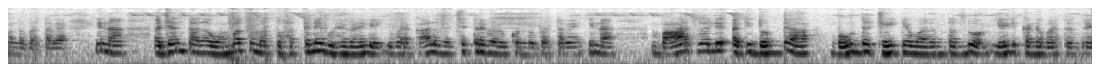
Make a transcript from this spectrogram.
ಕಂಡು ಬರ್ತವೆ. ಇನ್ನ ಅಜಂತಾದ ಒಂಬತ್ತು ಮತ್ತು ಹತ್ತನೇ ಗುಹೆಗಳಲ್ಲಿ ಇವರ ಕಾಲದ ಚಿತ್ರಗಳು ಕಂಡು ಬರ್ತವೆ. ಇನ್ನ ಭಾರತದಲ್ಲಿ ಅತಿ ದೊಡ್ಡ ಬೌದ್ಧ ಚೈತ್ಯವಾದಂಥದ್ದು ಎಲ್ಲಿ ಕಂಡು ಬರ್ತದೆ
